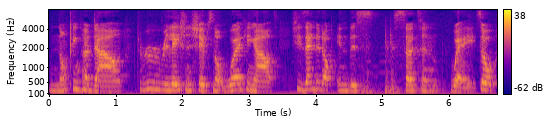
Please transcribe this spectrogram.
knocking her down, through relationships not working out, she's ended up in this certain way. So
